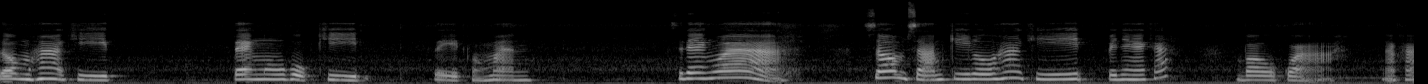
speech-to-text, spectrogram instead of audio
ส้ม5ขีด แตงโม6ขีด เศษของมัน แสดงว่า ส้ม3กิโล5ขีด เป็นยังไงคะ เบากว่า นะคะ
